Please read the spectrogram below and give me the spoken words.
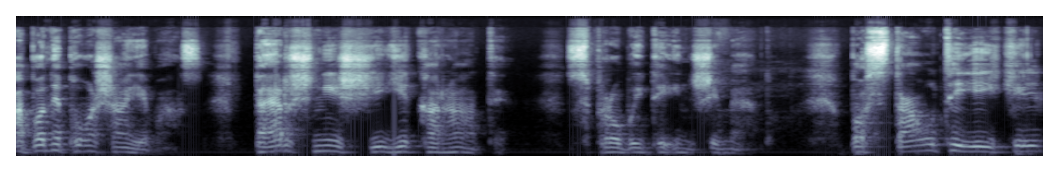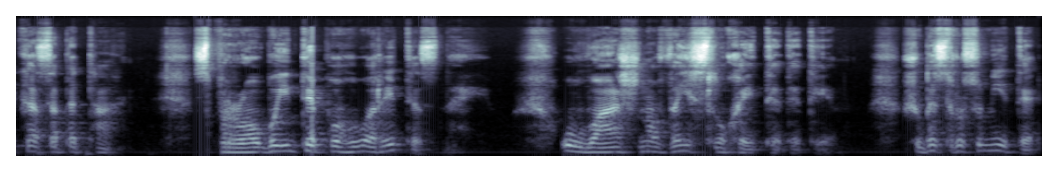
або не поважає вас, перш ніж її карати, спробуйте інший метод. Поставте їй кілька запитань, спробуйте поговорити з нею. Уважно вислухайте дитину, щоб зрозуміти,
